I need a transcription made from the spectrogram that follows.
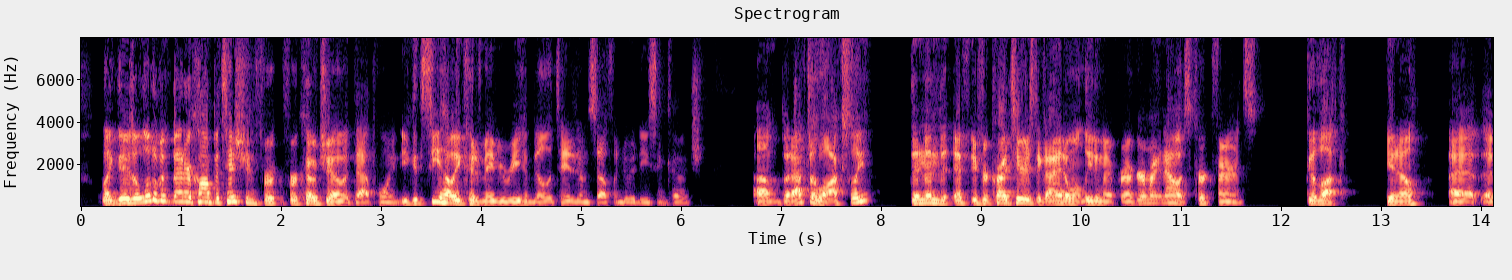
like there's a little bit better competition for for Coach O at that point. You could see how he could have maybe rehabilitated himself into a decent coach. Um, but after Locksley, then then the, if, if your criteria is the guy I don't want leading my program right now, it's Kirk Ferentz. Good luck. You know, uh, uh,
